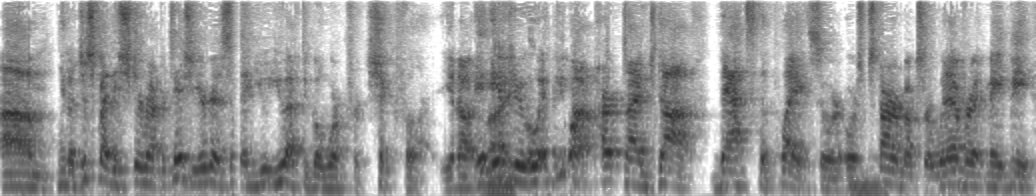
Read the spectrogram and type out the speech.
um, you know, just by the sheer reputation, you're going to say you you have to go work for Chick Fil A. You know, right. if you if you want a part time job, that's the place, or or Starbucks, or whatever it may be.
